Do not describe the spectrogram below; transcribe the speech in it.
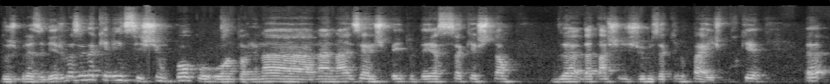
dos brasileiros, mas ainda queria insistir um pouco, Antônio, na, na análise a respeito dessa questão da, da, taxa de juros aqui no país, porque é,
